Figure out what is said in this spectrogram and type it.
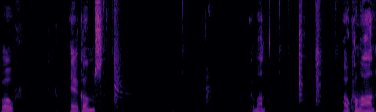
Whoa. Here it comes. Come on. Oh, come on.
